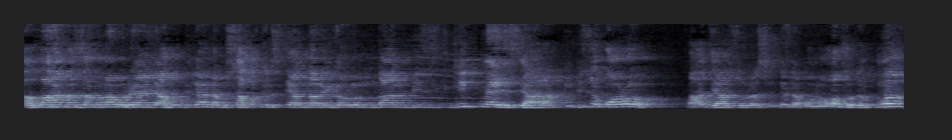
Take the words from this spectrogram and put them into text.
Allah'ın gazabına uğrayan Yahudilerle bu sapık Hristiyanların yolundan biz gitmeyiz ya Rabbi bizi koru. Fatiha suresinde de bunu okuduk mu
